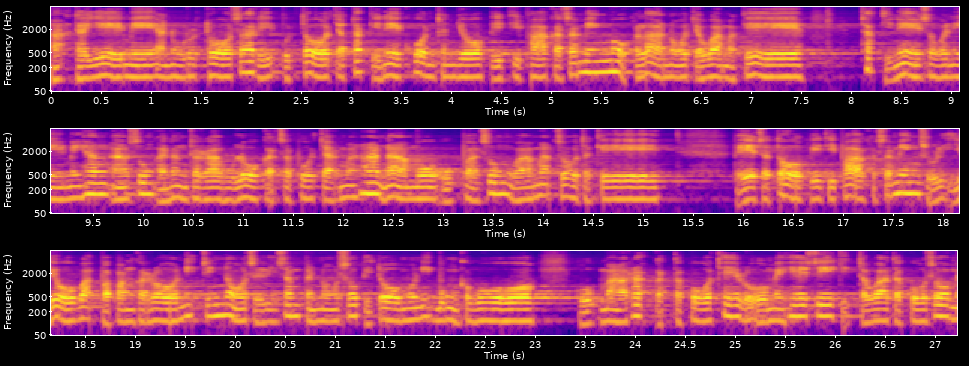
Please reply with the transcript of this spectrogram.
หะทะเยเมอนุรุโธสาริปุตโตจะทักกิเนโคนทัญโยปิติภากัสมิงโมคลาโนจวามะเก ทักกิเนสวเนไม่หังอาสุงอนันตราหุโลกัสสโพจามหานาโมอุปาสุงวามะโสตะเก เปสโตปิติภาคสมิงสุริโยวะปะปังกโรนิสินโนสิริสัมปโนโสปิโตมุนิบุงกโวกุมารักกัตตโปเทโรเมเฮสีจิตตวาตโกโซเม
